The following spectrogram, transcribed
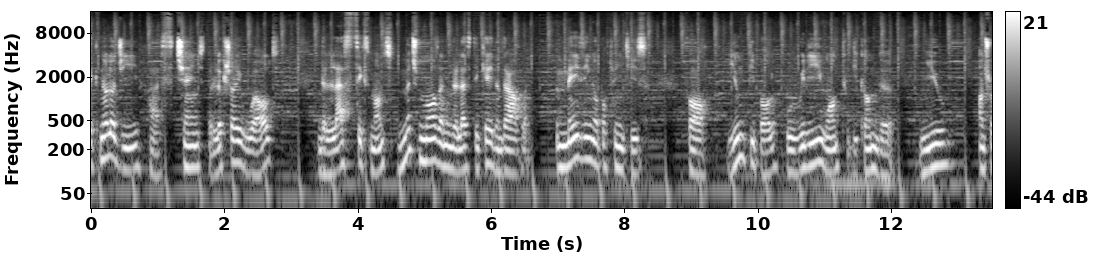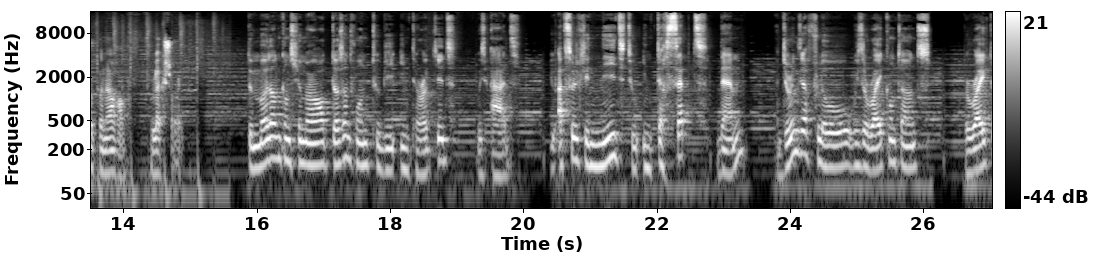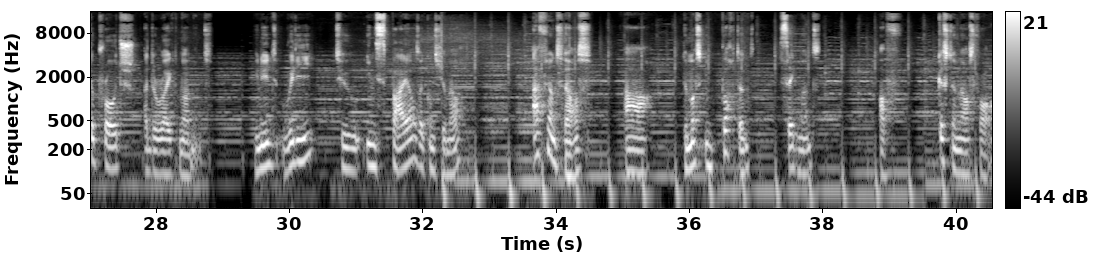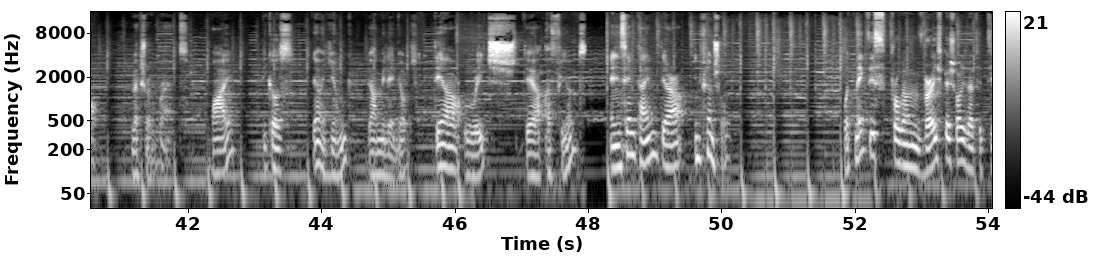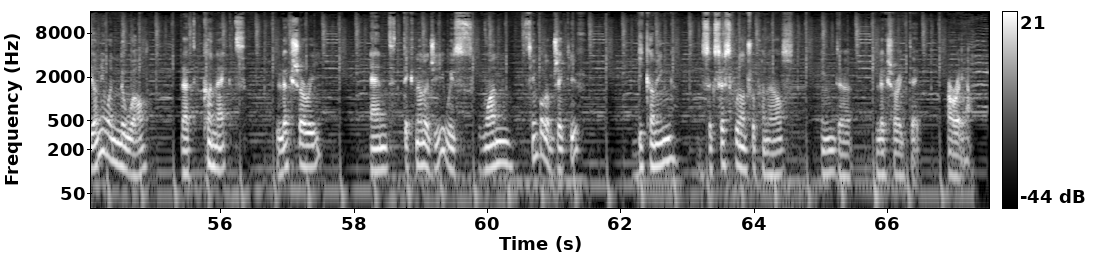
technology has changed the luxury world in the last six months much more than in the last decade, and there are like, amazing opportunities for young people who really want to become the new entrepreneur of luxury. The modern consumer doesn't want to be interrupted with ads. You absolutely need to intercept them during their flow with the right content, the right approach at the right moment. You need really to inspire the consumer. Affluencers are the most important segment of customers for luxury brands. Why? Because they are young, they are millennials, they are rich, they are affluent, and at the same time they are influential. What makes this program very special is that it's the only one in the world that connects luxury and technology with one simple objective becoming successful entrepreneurs in the luxury tech area.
